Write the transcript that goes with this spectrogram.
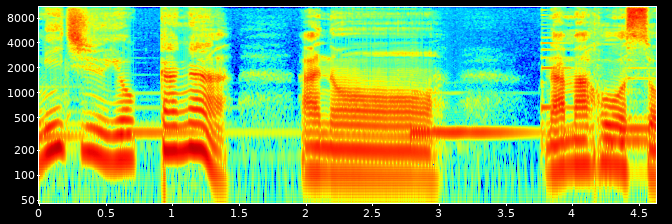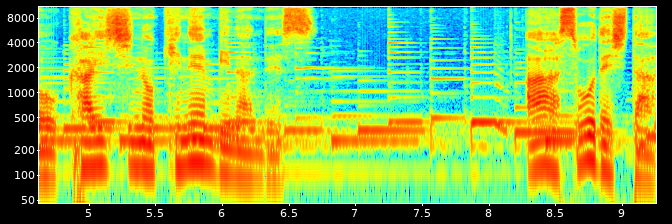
24日が、あのー、生放送開始の記念日なんです。ああ、そうでした。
